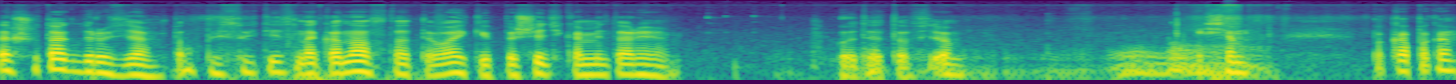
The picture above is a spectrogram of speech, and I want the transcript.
Так що так, друзья, подписывайтесь на канал, ставьте лайки, пишите комментарии. Вот это все. И всем пока-пока.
